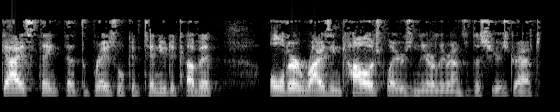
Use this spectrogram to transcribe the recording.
guys think that the Braves will continue to covet older rising college players in the early rounds of this year's draft?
